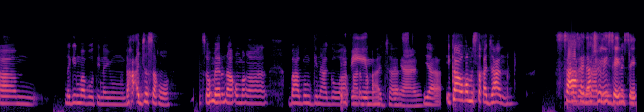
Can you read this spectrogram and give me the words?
um, naging mabuti na yung, naka-adjust ako. So, meron na akong mga bagong ginagawa para Routine, maka-adjust. ganyan. Yeah. Ikaw, kamusta ka dyan? Sa akin, actually, same, same.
